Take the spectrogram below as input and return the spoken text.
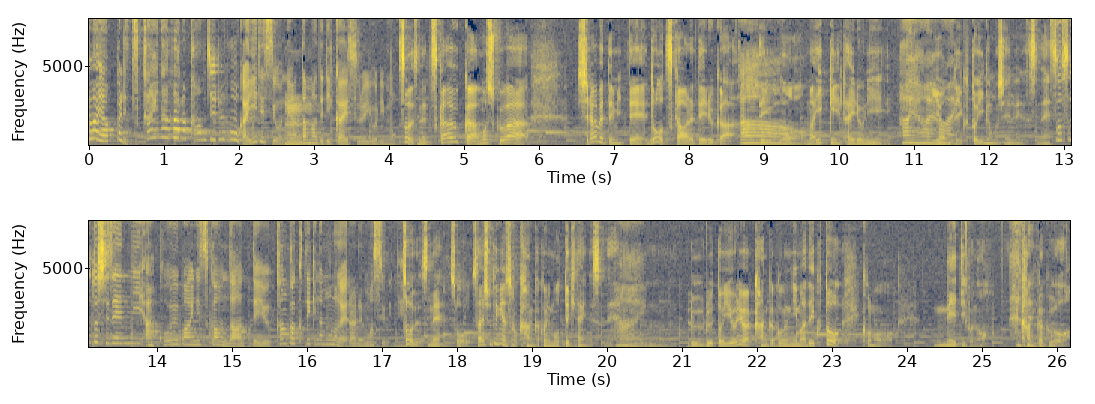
いはやっぱり使いながら感じる方がいいですよね、うん。頭で理解するよりも。そうですね。使うかもしくは調べてみてどう使われているかっていうのをまあ、一気に大量に読んでいくといいかもしれないですね。そうすると自然にあこういう場合に使うんだっていう感覚的なものが得られますよね。そうですねそう最終的にはその感覚に持っていきたいんですね。はい、うんルールというよりは感覚にまでいくとこのネイティブの感覚を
